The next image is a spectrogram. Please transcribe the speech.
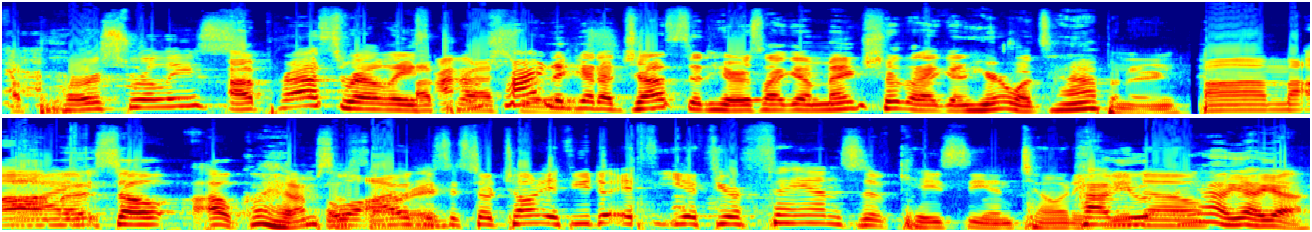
A purse release? A press release. I'm press trying to get adjusted here so I can make sure that I can hear what's happening. Um, Um, I, so, oh, go ahead. I'm so well, I was sorry. so Tony, if you do, if if you're fans of Casey and Tony, Have you? know yeah, yeah, yeah.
